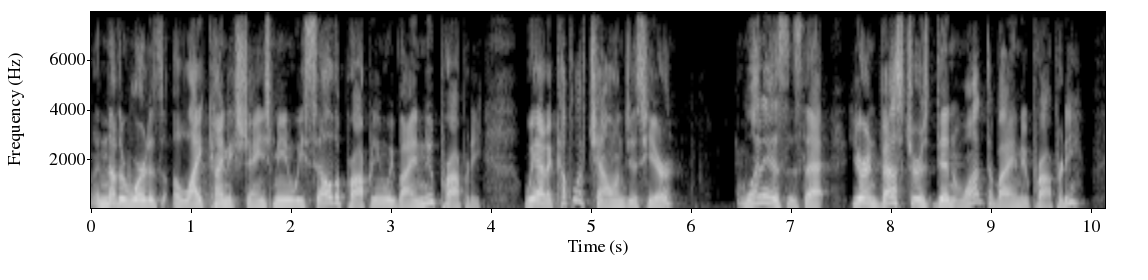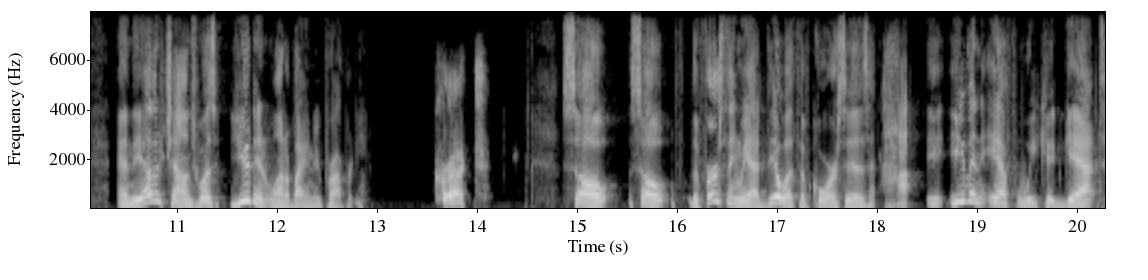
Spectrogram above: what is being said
another word is a like kind exchange, meaning we sell the property and we buy a new property. We had a couple of challenges here. One is is that your investors didn't want to buy a new property, and the other challenge was you didn't want to buy a new property. Correct. So, so the first thing we had to deal with, of course, is how, even if we could get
